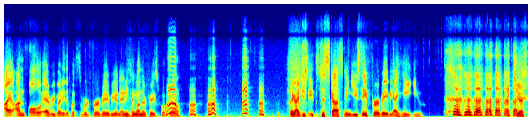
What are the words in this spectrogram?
I unfollow everybody that puts the word fur baby in anything on their Facebook now. like I just it's disgusting. You say fur baby, I hate you. I just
